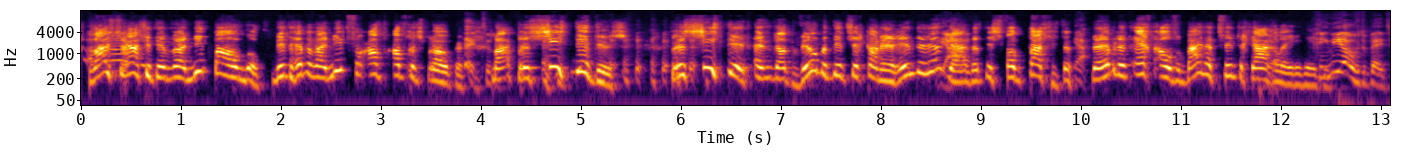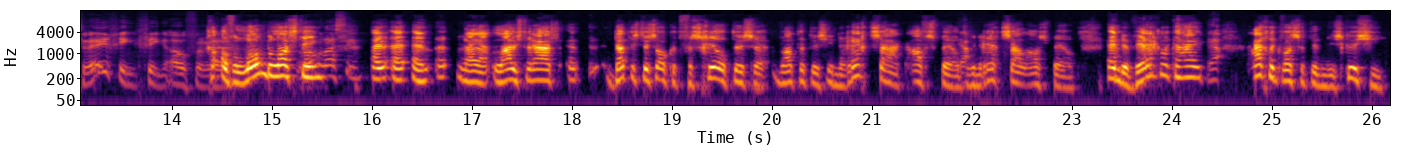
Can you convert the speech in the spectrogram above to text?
luisteraars, dit hebben wij niet behandeld. Dit hebben wij niet vooraf afgesproken. maar precies dit dus. Precies dit. En dat Wilbert dit zich kan herinneren, ja, dat is fantastisch. We hebben het echt over bijna bijna twintig jaar geleden. Het ging niet over de BTW, ging, ging over... Uh, over loonbelasting. loonbelasting. En, en, en, eh, nou ja, luisteraars, eh, dat is dus ook het verschil tussen wat het dus in de rechtszaak afspeelt, of in de rechtszaal afspeelt, en de werkelijkheid. Ja. Eigenlijk was het een discussie,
